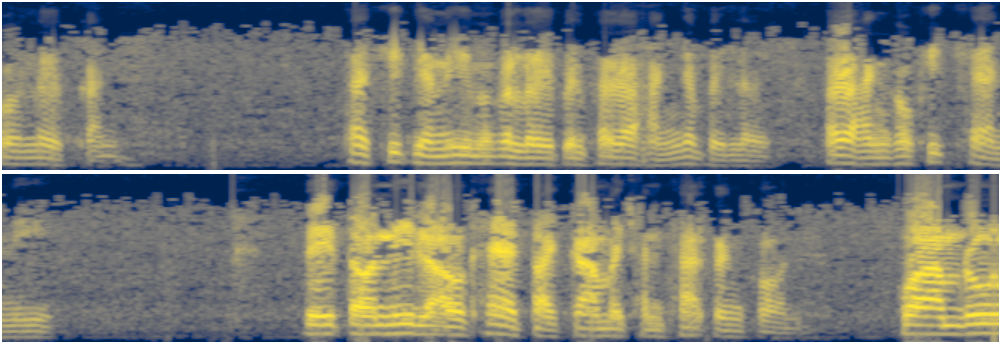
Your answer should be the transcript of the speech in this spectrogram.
ก็เลิกกัน ถ้าคิดอย่างนี้มันก็เลยเป็นพระอรหันต์กันไปเลย พระอรหันต์เขาคิดแค่นี้ในตอนนี้เราเอาแค่ตัดกามฉันทะกันก่อน ความรู้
